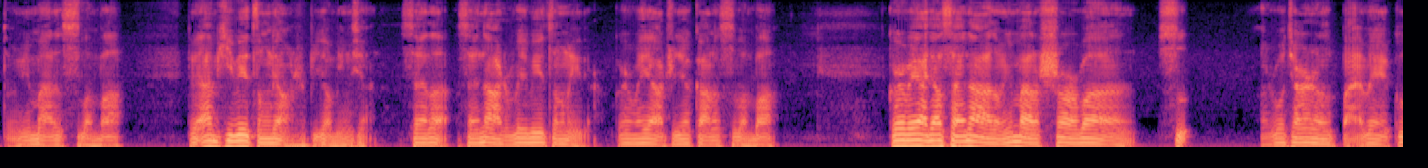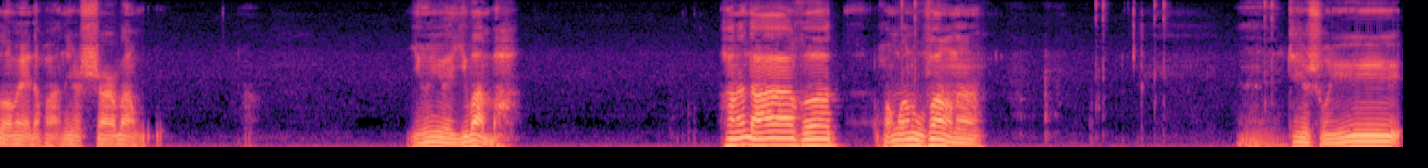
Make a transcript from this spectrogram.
等于卖了四万八。对 MPV 增量是比较明显的，塞纳塞纳是微微增了一点，格尔维亚直接干了四万八，格尔维亚加塞纳等于卖了十二万四，啊，如果加上百位个位的话，那就十二万五，一个月一万吧。汉兰达和皇冠陆放呢，嗯，这就属于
